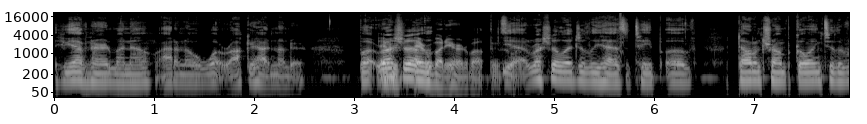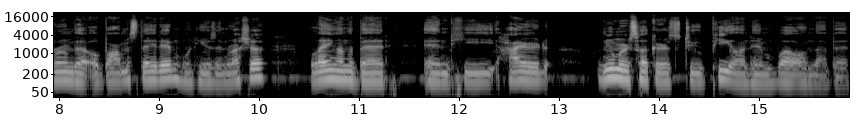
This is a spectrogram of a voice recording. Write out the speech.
if you haven't heard by now, I don't know what rock you're hiding under. But Every- Russia, everybody heard about this. yeah, Russia allegedly has a tape of Donald Trump going to the room that Obama stayed in when he was in Russia, laying on the bed, and he hired numerous hookers to pee on him while on that bed,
